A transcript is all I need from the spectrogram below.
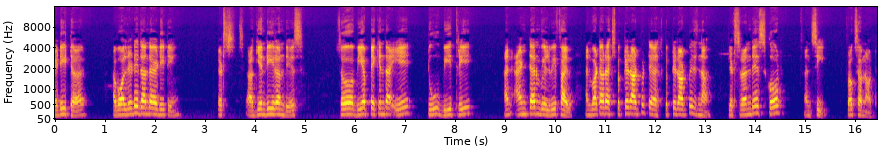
editor. I've already done the editing. Let's again rerun this. So we have taken the A, 2, B3 and n term will be 5. And what our expected output? The expected output is none. Let's run this code and see works or not.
